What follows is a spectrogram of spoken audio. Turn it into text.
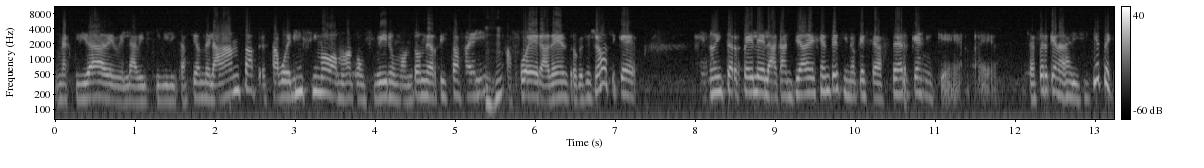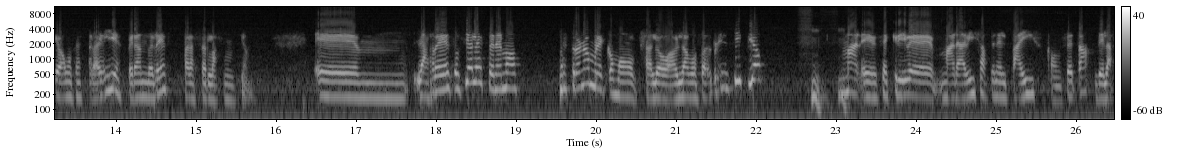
una actividad de la visibilización de la danza, pero está buenísimo, vamos a construir un montón de artistas ahí, afuera, adentro, qué sé yo, así que que no interpele la cantidad de gente, sino que se acerquen y que eh, se acerquen a las 17 que vamos a estar ahí esperándoles para hacer la función. Eh, las redes sociales tenemos nuestro nombre, como ya lo hablamos al principio. Eh, se escribe Maravillas en el País con Z, de las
